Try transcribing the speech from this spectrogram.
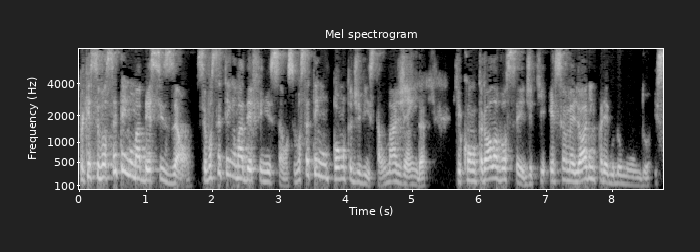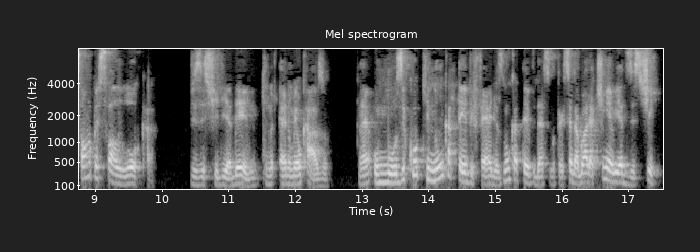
Porque se você tem uma decisão, se você tem uma definição, se você tem um ponto de vista, uma agenda que controla você de que esse é o melhor emprego do mundo e só uma pessoa louca desistiria dele, que é no meu caso, né? O músico que nunca teve férias, nunca teve décimo terceiro, agora tinha, eu ia desistir.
